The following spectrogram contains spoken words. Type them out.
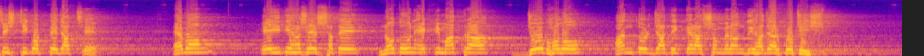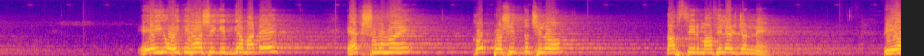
সৃষ্টি করতে যাচ্ছে এবং এই ইতিহাসের সাথে নতুন একটি মাত্রা যোগ হলো আন্তর্জাতিক কেরাত সম্মেলন দুই হাজার পঁচিশ। এই ঐতিহাসিক ঈদগাহ মাঠে এক সময় খুব প্রসিদ্ধ ছিল তাফসির মাহফিলের জন্যে। প্রিয়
